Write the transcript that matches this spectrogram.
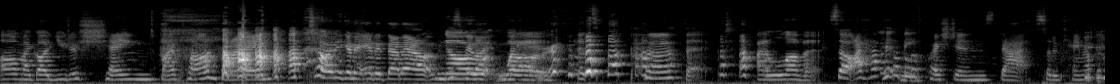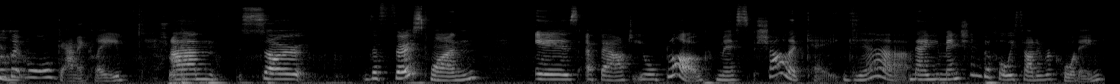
oh my god, you just shamed my plant buying. totally gonna edit that out and No just be like, way. no. It's perfect. I love it. So I have a couple me. of questions that sort of came up a little bit more organically. Um, so the first one is about your blog, Miss Charlotte Cake. Yeah. Now you mentioned before we started recording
